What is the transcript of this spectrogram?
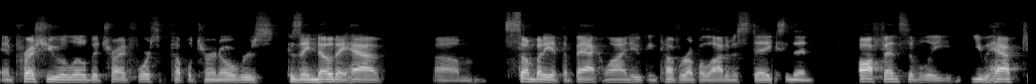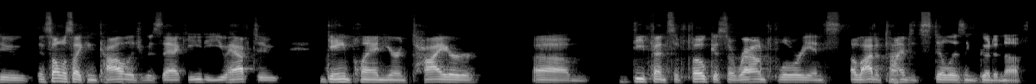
and press you a little bit, try and force a couple turnovers because they know they have um, somebody at the back line who can cover up a lot of mistakes. And then offensively, you have to, it's almost like in college with Zach Edey, you have to game plan your entire um, defensive focus around Flory. And a lot of times it still isn't good enough.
